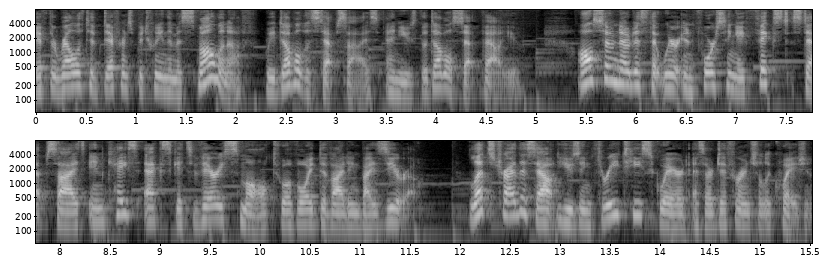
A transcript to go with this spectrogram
If the relative difference between them is small enough, we double the step size and use the double step value. Also notice that we're enforcing a fixed step size in case x gets very small to avoid dividing by 0. Let's try this out using 3t squared as our differential equation.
